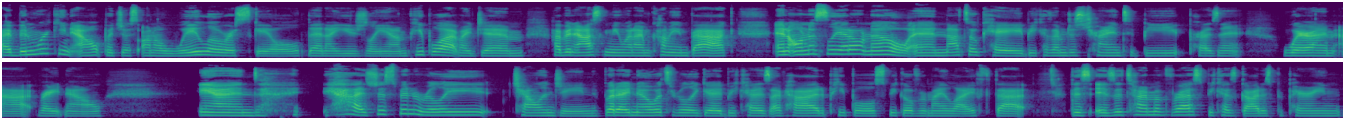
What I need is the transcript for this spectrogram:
I've been working out, but just on a way lower scale than I usually am. People at my gym have been asking me when I'm coming back, and honestly, I don't know, and that's okay because I'm just trying to be present where I'm at right now. And yeah, it's just been really challenging, but I know it's really good because I've had people speak over my life that this is a time of rest because God is preparing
